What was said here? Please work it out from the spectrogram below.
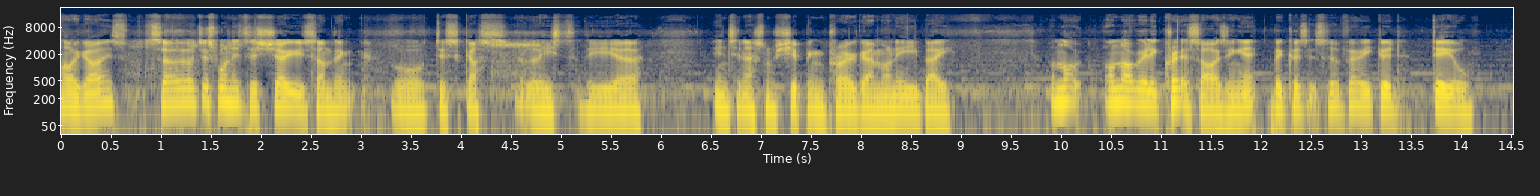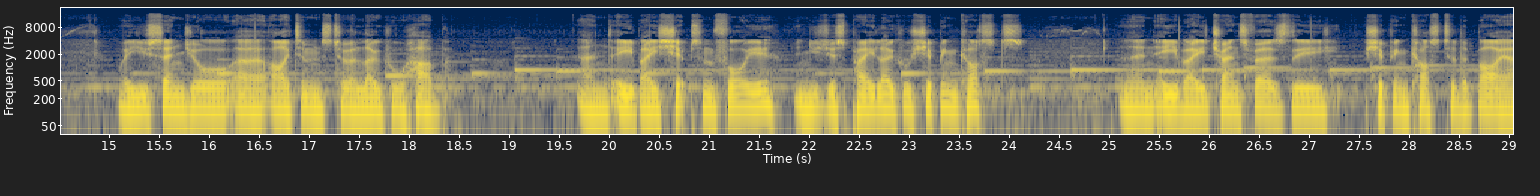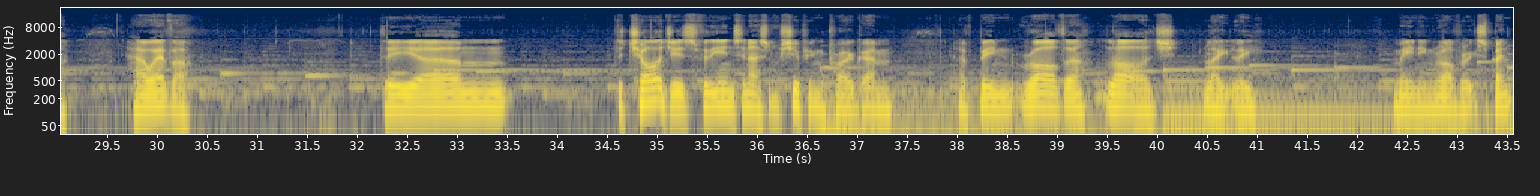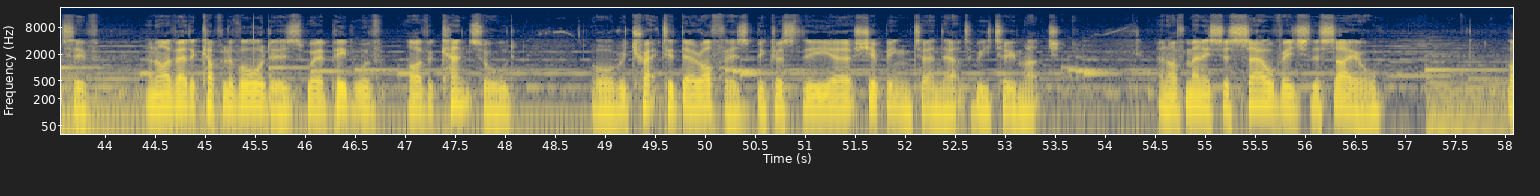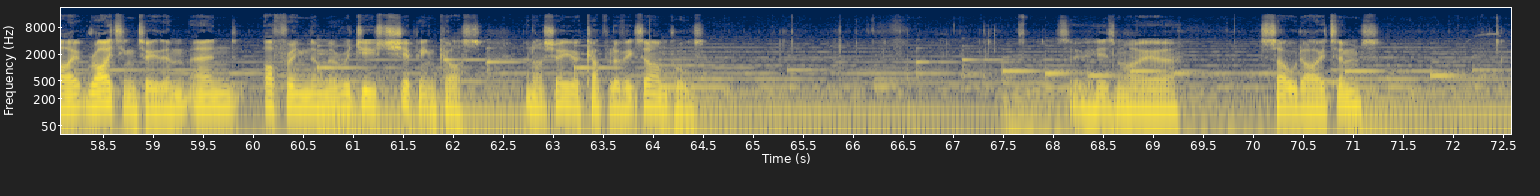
Hi guys, so I just wanted to show you something or discuss at least the uh, international shipping program on eBay. I'm not I'm not really criticizing it because it's a very good deal where you send your uh, items to a local hub and eBay ships them for you and you just pay local shipping costs. And then eBay transfers the shipping cost to the buyer however the um, the charges for the international shipping program have been rather large lately meaning rather expensive and I've had a couple of orders where people have either cancelled or retracted their offers because the uh, shipping turned out to be too much. And I've managed to salvage the sale by writing to them and offering them a reduced shipping cost. And I'll show you a couple of examples. So here's my uh, sold items.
